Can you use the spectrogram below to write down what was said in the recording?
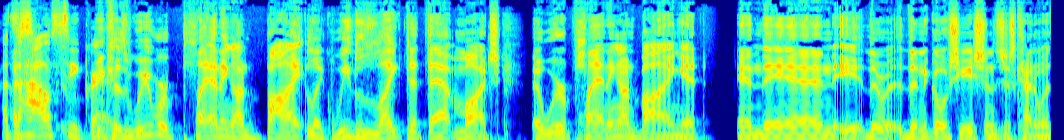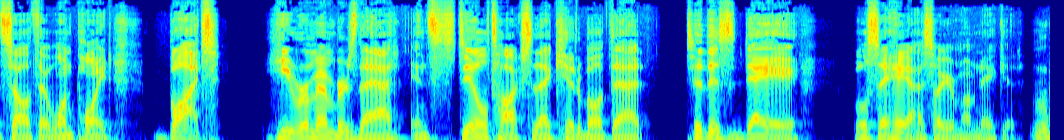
that's I a house secret. Because we were planning on buying, like, we liked it that much that we were planning on buying it. And then it, the, the negotiations just kind of went south at one point. But he remembers that and still talks to that kid about that to this day. We'll say, Hey, I saw your mom naked.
